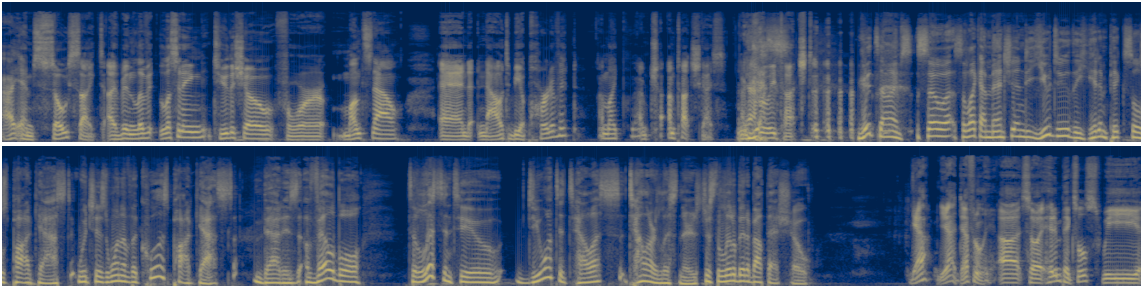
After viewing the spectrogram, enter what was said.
I am so psyched. I've been liv- listening to the show for months now, and now to be a part of it, I'm like, I'm, ch- I'm touched, guys. I'm Yes. truly touched. Good times. So, uh, so like I mentioned, you do the Hidden Pixels podcast, which is one of the coolest podcasts that is available to listen to. Do you want to tell us, tell our listeners just a little bit about that show? yeah, yeah, definitely. Uh, so at Hidden Pixels, we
